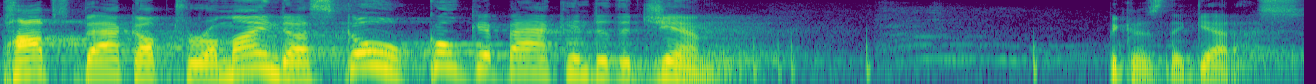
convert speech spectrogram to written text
pops back up to remind us go, go get back into the gym. Because they get us.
